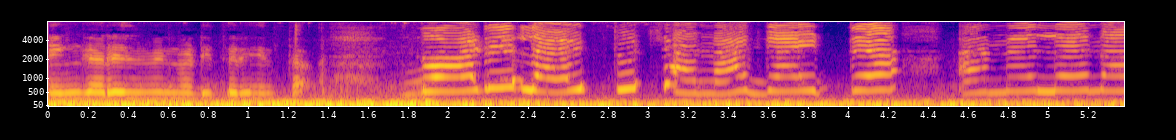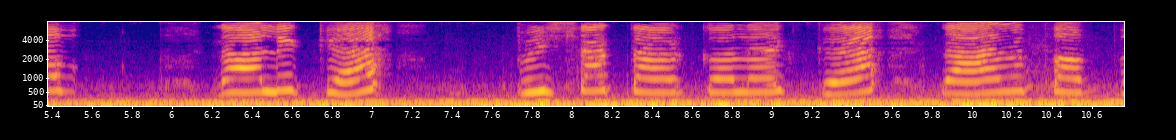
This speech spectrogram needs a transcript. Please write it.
ಹೆಂಗ್ ಅರೇಂಜ್ಮೆಂಟ್ ಮಾಡಿದ್ದಾರೆ ಅಂತ ಬಾಡಿ ಲೈಟ್ ಚೆನ್ನಾಗೈತೆ ಆಮೇಲೆ ನಾವು ನಾಳೆಗೆ ಪಿಸ ತಕೊಳಕ್ಕೆ ನಾನು ಪಪ್ಪ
